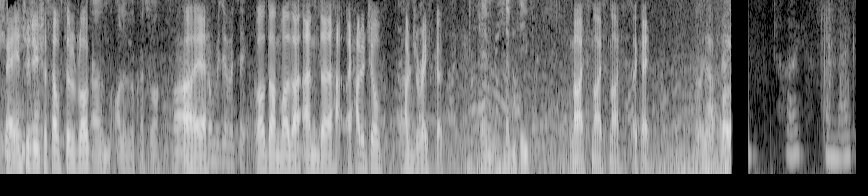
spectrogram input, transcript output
Yeah, introduce yourself to the vlog. Um, Oliver Cresswell Oh yeah. Can we do a tick? Well done, well done. And uh, how, how did your how did your race go? came 17th. Nice, nice, nice. Okay. Hi, I'm Meg.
